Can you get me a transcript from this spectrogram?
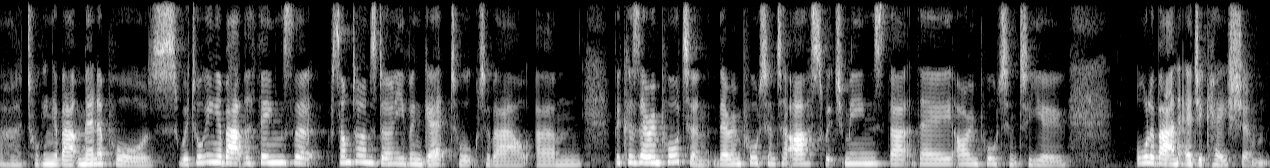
Uh, talking about menopause, we're talking about the things that sometimes don't even get talked about um, because they're important. They're important to us, which means that they are important to you. All about an education.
